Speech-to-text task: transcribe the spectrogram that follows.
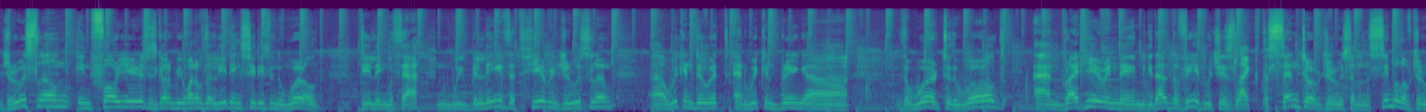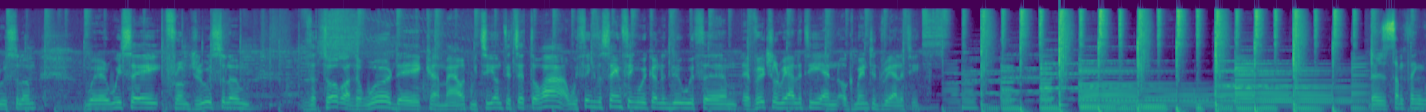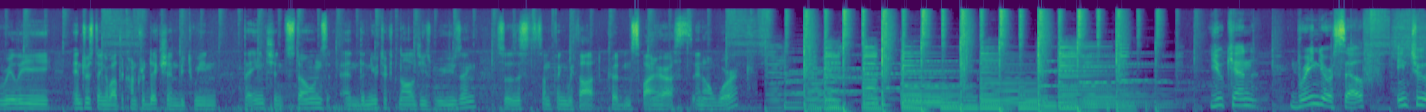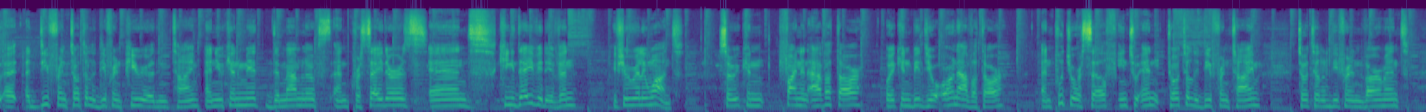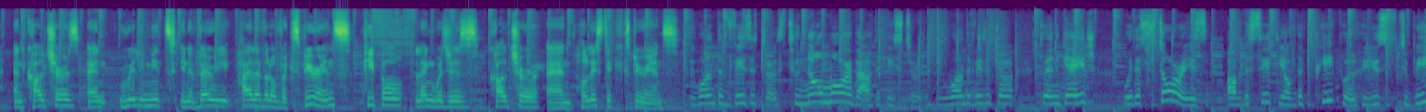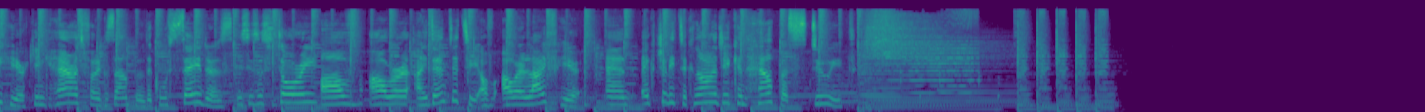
Jerusalem in four years is going to be one of the leading cities in the world dealing with that. And we believe that here in Jerusalem, uh, we can do it and we can bring uh, the word to the world and right here in Migdal David, which is like the center of Jerusalem and the symbol of Jerusalem, where we say from Jerusalem, the Torah, the word they come out, Mitzion Tetzet Torah, we think the same thing we're going to do with um, virtual reality and augmented reality. There's something really interesting about the contradiction between the ancient stones and the new technologies we're using. So this is something we thought could inspire us in our work. You can bring yourself into a, a, different, totally different period in time, and you can meet the Mamluks and Crusaders and King David even, if you really want. So you can find an avatar or you can build your own avatar and put yourself into any totally different time, totally different environment and cultures and really meet in a very high level of experience people, languages, culture and holistic experience. We want the visitors to know more about the history. We want the visitor to engage with the stories of the city, of the people who used to be here. King Herod, for example, the Crusaders. This is a story of our identity, of our life here. And actually technology can help us do it.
